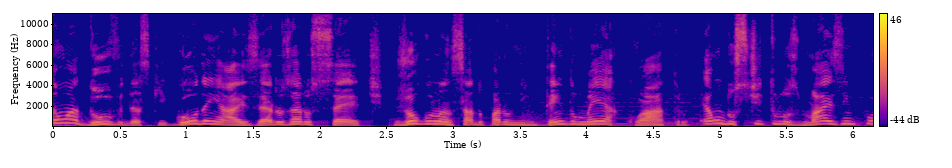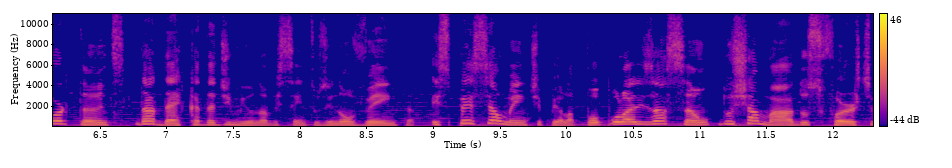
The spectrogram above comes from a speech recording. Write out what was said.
Não há dúvidas que GoldenEye 007, jogo lançado para o Nintendo 64, é um dos títulos mais importantes da década de 1990, especialmente pela popularização dos chamados First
